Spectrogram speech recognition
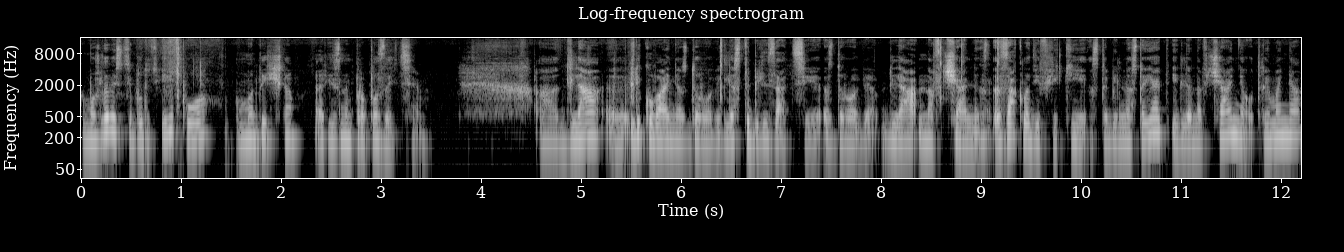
Можливості будуть і по медичним різним пропозиціям. Для е, лікування здоров'я, для стабілізації здоров'я, для навчальних закладів, які стабільно стоять, і для навчання, отримання,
